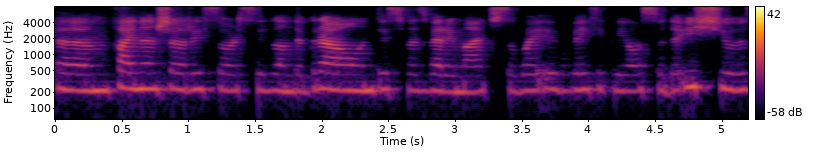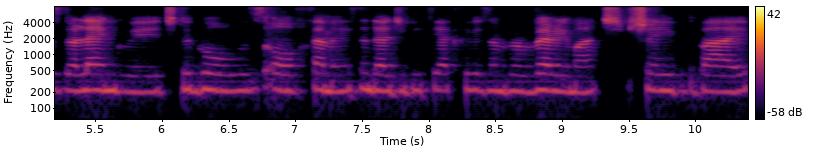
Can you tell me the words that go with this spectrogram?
um, financial resources on the ground. This was very much so basically also the issues, the language, the goals of feminist and LGBT activism were very much shaped by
